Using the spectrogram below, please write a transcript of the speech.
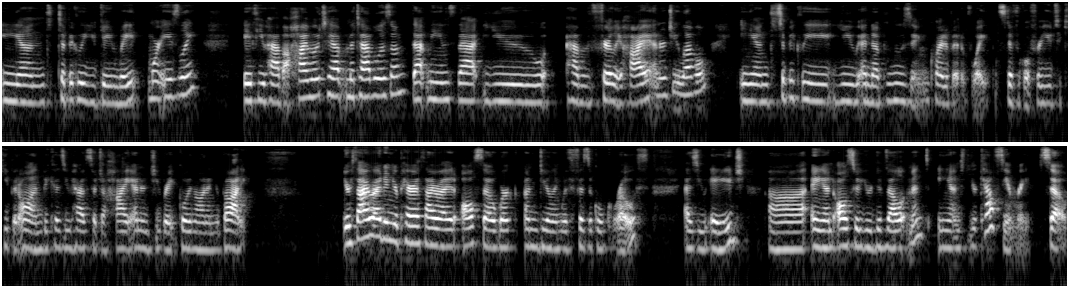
and typically you gain weight more easily. If you have a high metabolism, that means that you have a fairly high energy level and typically you end up losing quite a bit of weight. It's difficult for you to keep it on because you have such a high energy rate going on in your body. Your thyroid and your parathyroid also work on dealing with physical growth as you age uh, and also your development and your calcium rate. So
